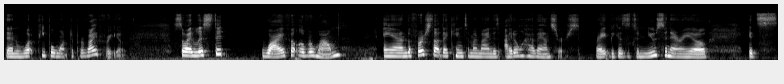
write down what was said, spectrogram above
than what people want to provide for you. So I listed why I felt overwhelmed and the first thought that came to my mind is I don't have answers, right? Because it's a new scenario, it's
